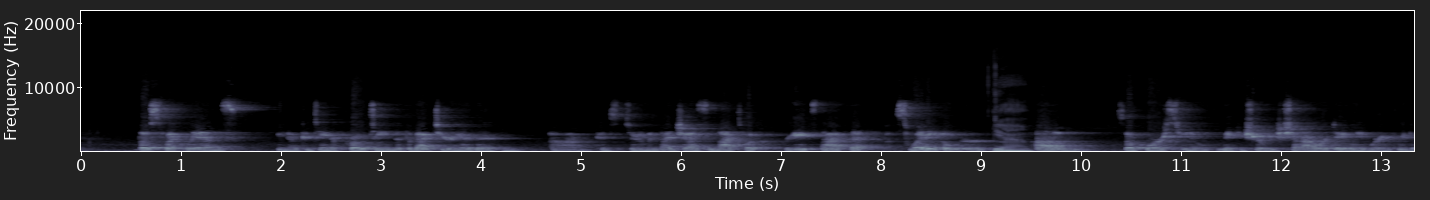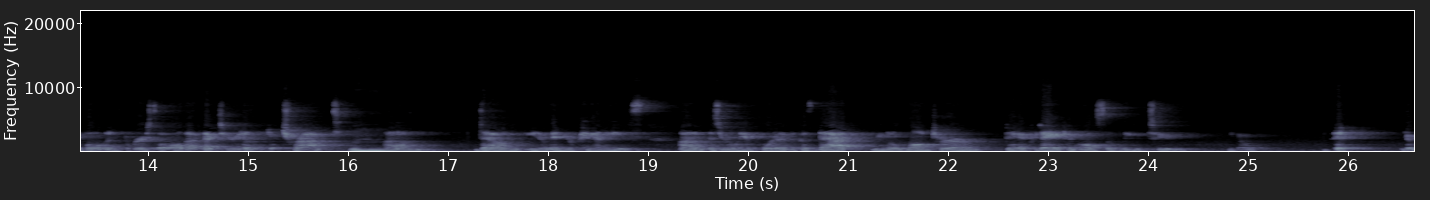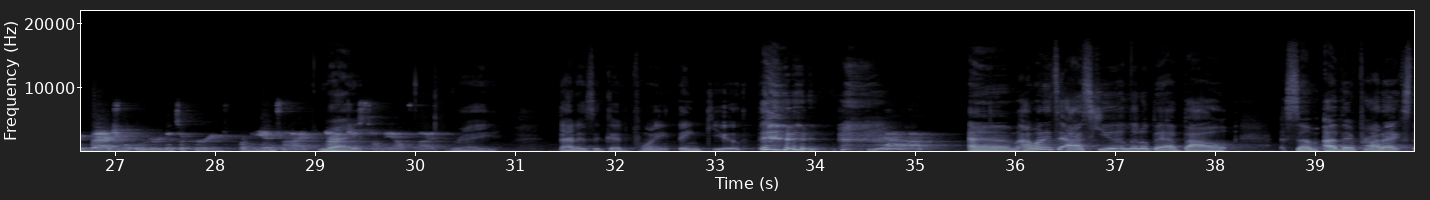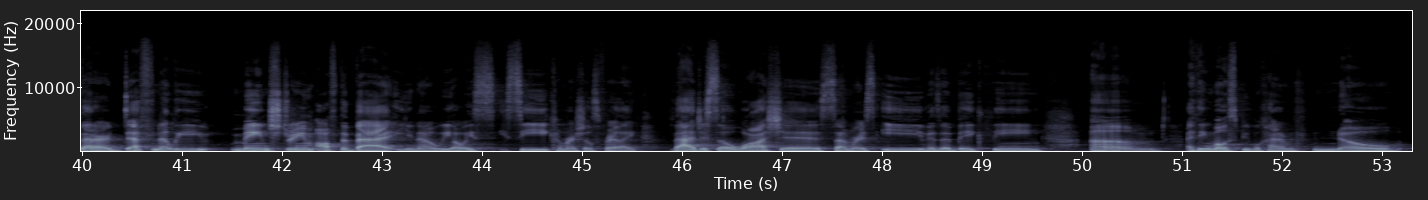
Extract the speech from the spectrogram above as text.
those sweat glands you know contain a protein that the bacteria then um, consume and digest, and that's what creates that that sweaty odor. yeah. Um, so of course, you know, making sure we shower daily wearing breathable underwear so all that bacteria doesn't get trapped Mhm. um, down, you know, in your panties um, is really important because that, you know, long term, day after day, can also lead to, you know, it, you know, vaginal odor that's occurring from the inside, not Right. just on the outside. Right. That is a good point. Thank you. Yeah. Um, I wanted to ask you a little bit about some other products that are definitely mainstream off the bat. You know, we always see commercials for like Vagisil washes, Summer's Eve is a big thing. Um, I think most people kind of know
